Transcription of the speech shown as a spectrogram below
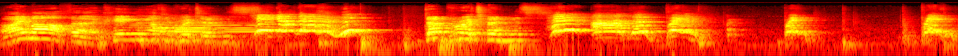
I'm Arthur, king of the Britons. King of the who? The Britons! Who are the Britain? Britain? Britain?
